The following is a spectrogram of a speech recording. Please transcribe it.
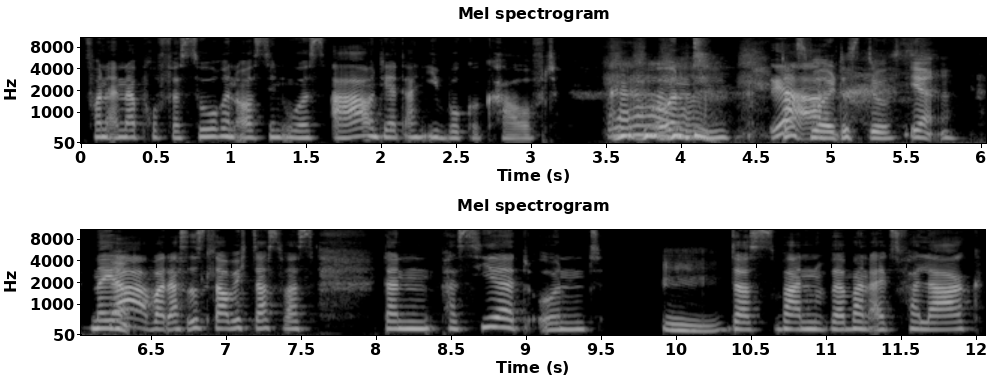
von einer Professorin aus den USA und die hat ein E-Book gekauft. Ah, und ja, das wolltest du, ja. Naja, ja. aber das ist, glaube ich, das, was dann passiert. Und mhm. dass man, wenn man als Verlag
